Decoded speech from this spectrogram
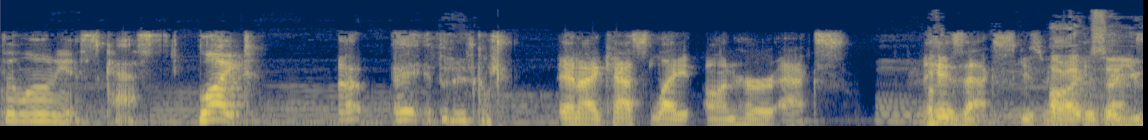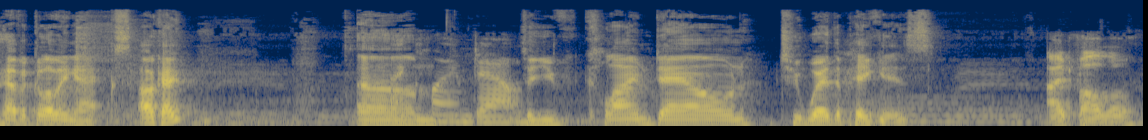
Thelonious cast light. Uh, hey, and I cast light on her axe. His axe, excuse me. All right, his so axe. you have a glowing axe. Okay. I Um, climb down. so you climb down to where the pig is. I follow.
